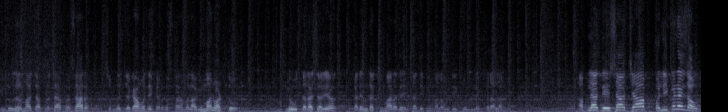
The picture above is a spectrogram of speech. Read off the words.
हिंदू धर्माचा प्रचार प्रसार संपूर्ण जगामध्ये करत असताना मला अभिमान वाटतो. आपले उत्तराचार्य कारेमधाक्षी महाराज यांचा देखील मला उद्या इथे उल्लेख करायला आपल्या देशाच्या पलीकडे जाऊन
